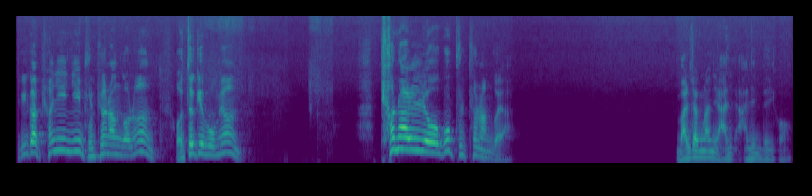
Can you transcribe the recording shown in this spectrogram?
그러니까 편인이 불편한 거는 어떻게 보면 편하려고 불편한 거야. 말장난이 아니, 아닌데, 이거.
